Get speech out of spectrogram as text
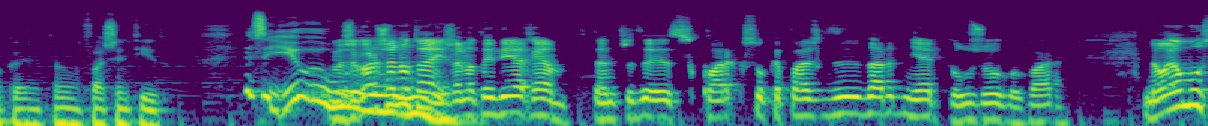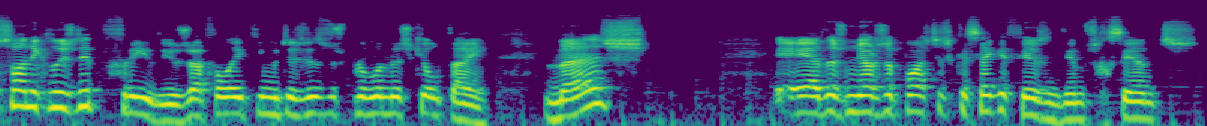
ok, então faz sentido. É Assim, eu, eu- Mas agora já não tem, já não tem DRM, portanto, claro que sou capaz de dar dinheiro pelo jogo agora. Não é o meu Sonic 2D preferido, e eu já falei aqui muitas vezes dos problemas que ele tem, mas é das melhores apostas que a SEGA fez em tempos recentes.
